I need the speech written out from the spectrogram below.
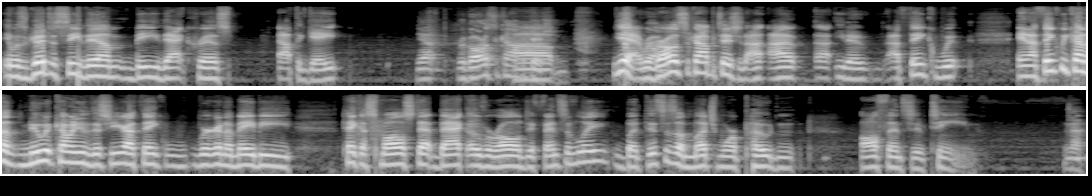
it was good to see them be that crisp out the gate. yeah, regardless of competition. Yeah, Right. regardless of competition, I, I uh, you know, I think we, and I think we kind of knew it coming into this year. I think we're gonna maybe take a small step back overall defensively, but this is a much more potent offensive team. No.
